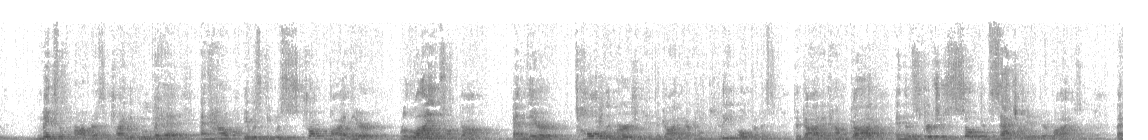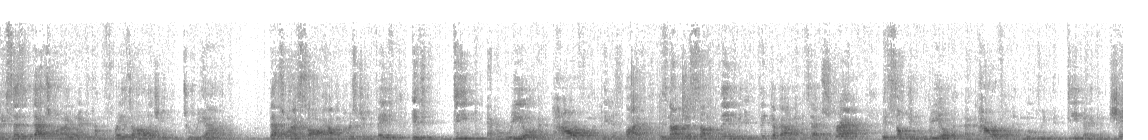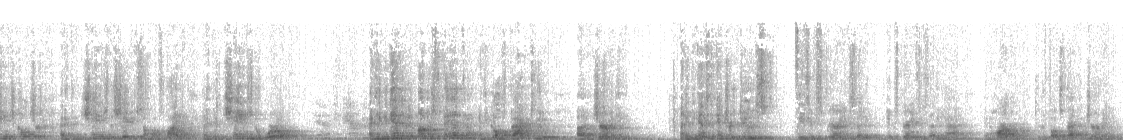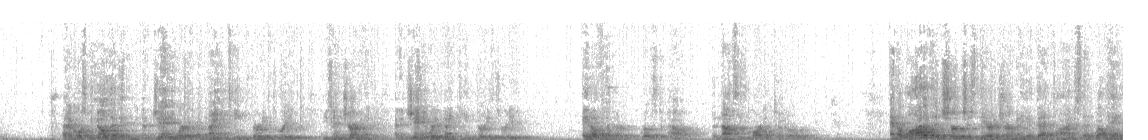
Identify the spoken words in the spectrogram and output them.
make some progress and trying to move ahead. And how he was, he was struck by their reliance on God and their total immersion into God and their complete openness to God and how God and the scriptures soaked and saturated their lives. And he says that's when I went from phraseology to reality. That's when I saw how the Christian faith is deep and real and powerful in people's lives. It's not just something that you think about and it's abstract. It's something real and powerful and moving deep, and it can change culture, and it can change the shape of someone's life, and it can change the world. And he begins to understand that, and he goes back to uh, Germany, and he begins to introduce these experiences that, he, experiences that he had in Harlem to the folks back in Germany. And of course, we know that in, in January of 1933, he's in Germany, and in January of 1933, Adolf Hitler rose to power. The Nazi Party took over. And a lot of the churches there in Germany at that time said, well, hey,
